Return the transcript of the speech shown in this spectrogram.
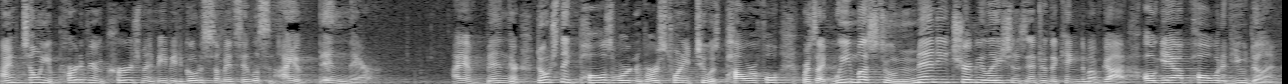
I'm telling you, part of your encouragement may be to go to somebody and say, Listen, I have been there. I have been there. Don't you think Paul's word in verse 22 is powerful? Where it's like, we must through many tribulations enter the kingdom of God. Oh, yeah, Paul, what have you done?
